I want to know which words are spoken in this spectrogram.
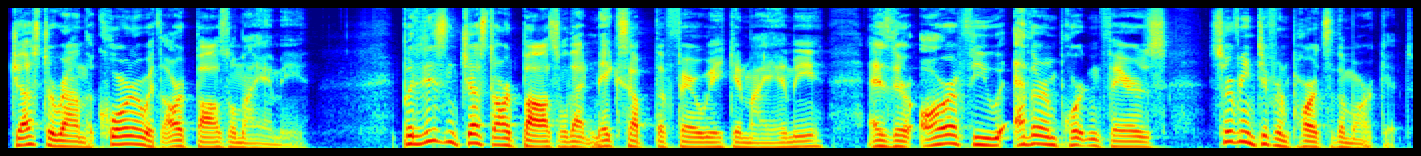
just around the corner with Art Basel Miami. But it isn't just Art Basel that makes up the fair week in Miami, as there are a few other important fairs serving different parts of the market.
